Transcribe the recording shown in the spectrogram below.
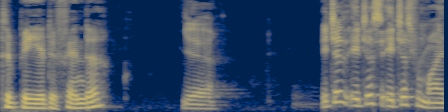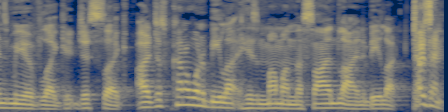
to be a defender. Yeah. It just it just it just reminds me of like just like I just kind of want to be like his mum on the sideline and be like Tosin,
